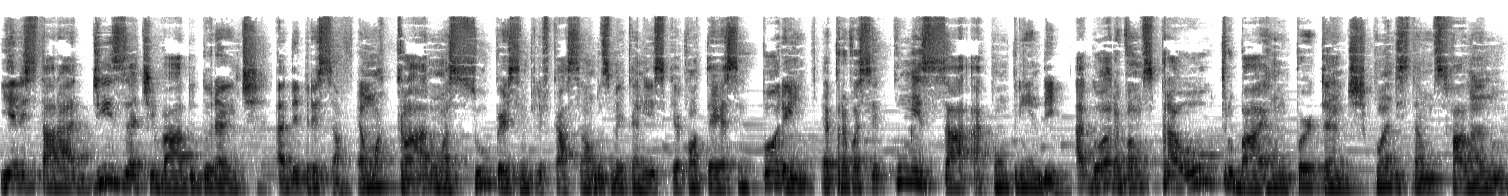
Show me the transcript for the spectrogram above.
e ele estará desativado durante a depressão. É uma, claro, uma super simplificação dos mecanismos que acontecem, porém é para você começar a compreender. Agora vamos para outro bairro importante quando estamos falando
